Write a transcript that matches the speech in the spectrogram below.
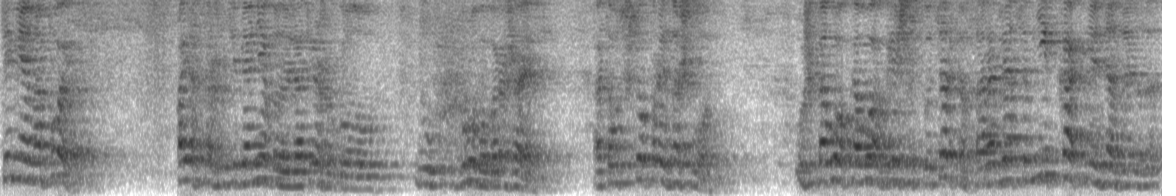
ты меня напой, а я скажу, тебя не было или отрежу голову. Ну, грубо выражаясь. Это вот что произошло? Уж кого-кого, греческую церковь, старообрядцам никак нельзя за- за-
